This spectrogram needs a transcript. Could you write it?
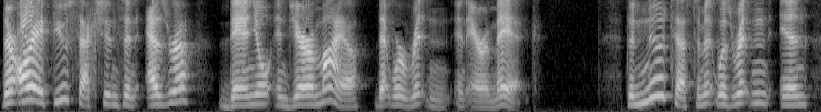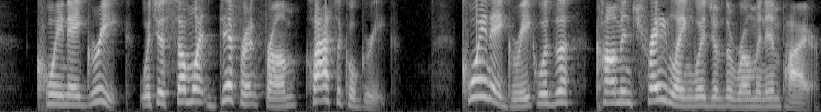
There are a few sections in Ezra, Daniel, and Jeremiah that were written in Aramaic. The New Testament was written in Koine Greek, which is somewhat different from Classical Greek. Koine Greek was the common trade language of the Roman Empire.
